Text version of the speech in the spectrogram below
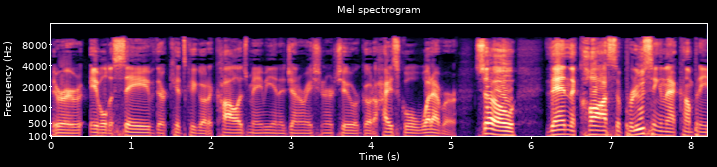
They were able to save. Their kids could go to college maybe in a generation or two or go to high school, whatever. So then the costs of producing in that company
